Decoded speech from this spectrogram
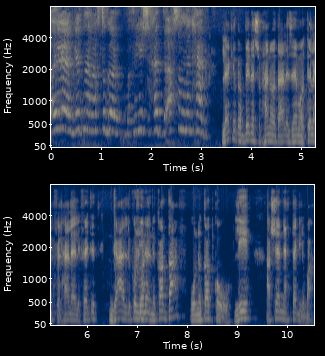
أيوة يا جدنا أنا افتكرت مفيش حد أحسن من حد. لكن ربنا سبحانه وتعالى زي ما قلت لك في الحلقة اللي فاتت جعل لكل واحد نقاط ضعف ونقاط قوة. ليه؟ عشان نحتاج لبعض.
